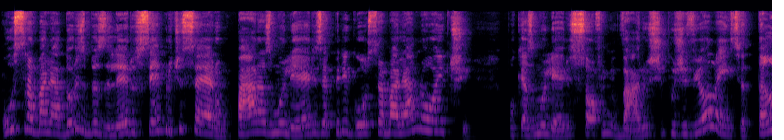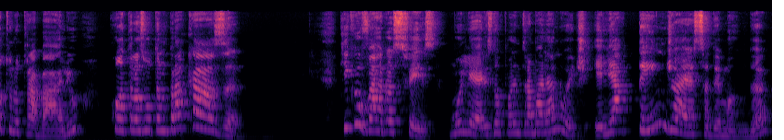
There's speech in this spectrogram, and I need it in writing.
os trabalhadores brasileiros sempre disseram: para as mulheres é perigoso trabalhar à noite, porque as mulheres sofrem vários tipos de violência, tanto no trabalho quanto elas voltando para casa. O que, que o Vargas fez? Mulheres não podem trabalhar à noite. Ele atende a essa demanda,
